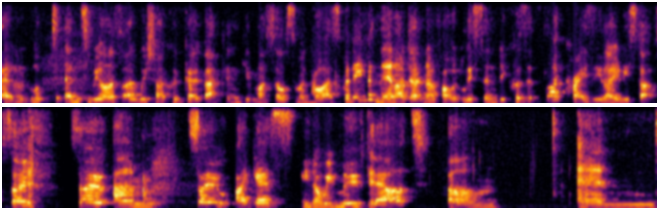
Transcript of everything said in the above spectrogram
and looked and to be honest i wish i could go back and give myself some advice but even then i don't know if i would listen because it's like crazy lady stuff. So so, um, so I guess you know we moved out, um, and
